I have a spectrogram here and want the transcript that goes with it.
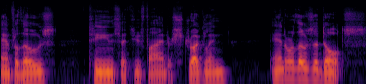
And for those teens that you find are struggling and or those adults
